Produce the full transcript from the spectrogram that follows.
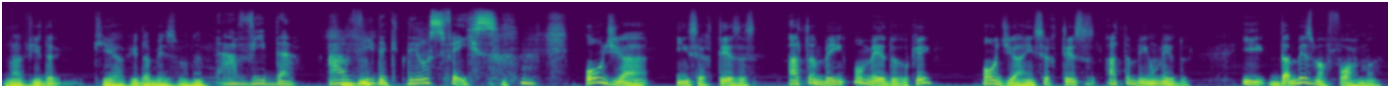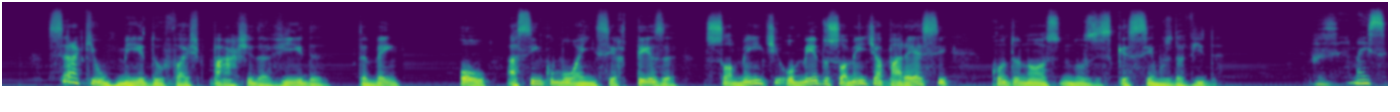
na vida que é a vida mesmo, né? A vida. A vida que Deus fez. Onde há incertezas, há também o medo, ok? Onde há incertezas, há também o medo. E, da mesma forma, será que o medo faz parte da vida também? Ou, assim como a incerteza, somente o medo somente aparece quando nós nos esquecemos da vida. Pois é, mas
